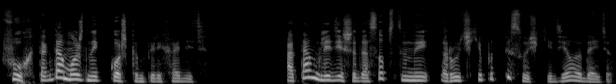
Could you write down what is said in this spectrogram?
Фух, тогда можно и к кошкам переходить. А там, глядишь, и до собственной ручки-подписучки дело дойдет.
